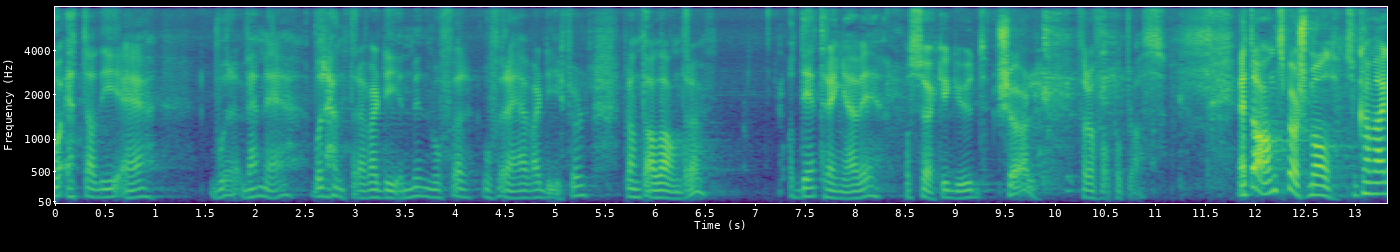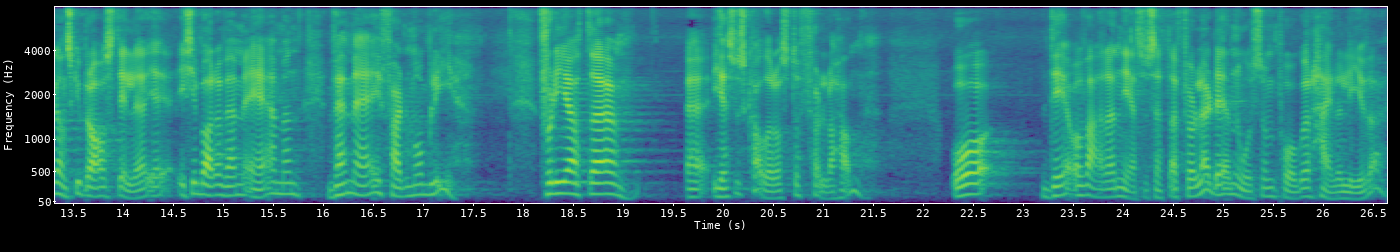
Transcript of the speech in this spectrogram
Og et av de er hvor, hvem er jeg? Hvor henter jeg verdien min? Hvorfor, hvorfor, er jeg verdifull blant alle andre? Og Det trenger vi å søke Gud sjøl for å få på plass. Et annet spørsmål som kan være ganske bra å stille, ikke bare hvem er jeg, men hvem er jeg i ferd med å bli? Fordi at eh, eh Jesus kaller oss til å følge Han. Og det å være en Jesus-etterfølger det er noe som pågår hele livet.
